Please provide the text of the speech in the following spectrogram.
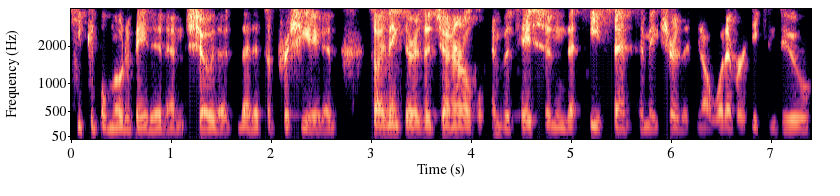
keep people motivated and show that that it's appreciated. So I think there is a general invitation that he sent to make sure that you know whatever he can do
